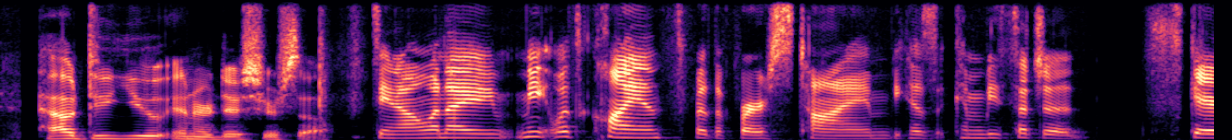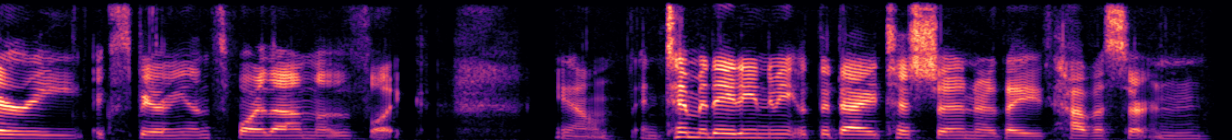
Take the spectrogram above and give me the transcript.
how do you introduce yourself? You know, when I meet with clients for the first time, because it can be such a scary experience for them of like, you know, intimidating to meet with the dietitian, or they have a certain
